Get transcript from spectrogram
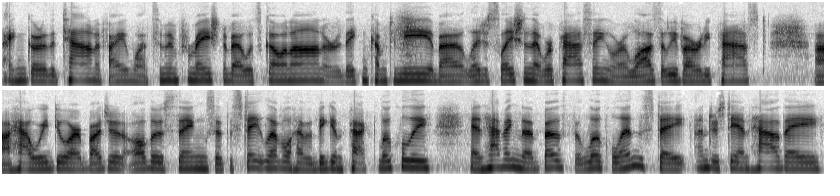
I can go to the town if I want some information about what's going on, or they can come to me about legislation that we're passing or laws that we've already passed, uh, how we do our budget. All those things at the state level have a big impact locally, and having the both the local and the state understand how they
